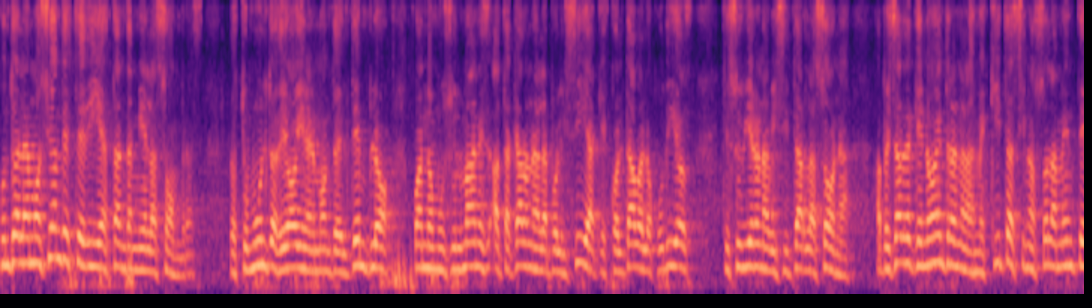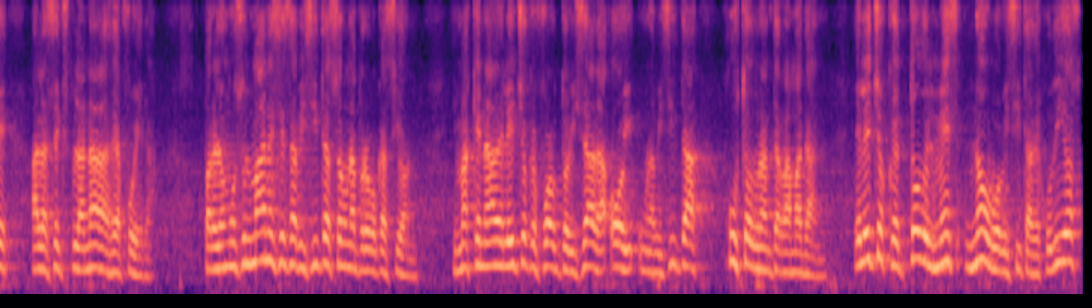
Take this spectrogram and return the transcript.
Junto a la emoción de este día están también las sombras, los tumultos de hoy en el monte del templo, cuando musulmanes atacaron a la policía que escoltaba a los judíos que subieron a visitar la zona, a pesar de que no entran a las mezquitas, sino solamente a las explanadas de afuera. Para los musulmanes esas visitas son una provocación, y más que nada el hecho que fue autorizada hoy una visita justo durante Ramadán. El hecho es que todo el mes no hubo visitas de judíos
